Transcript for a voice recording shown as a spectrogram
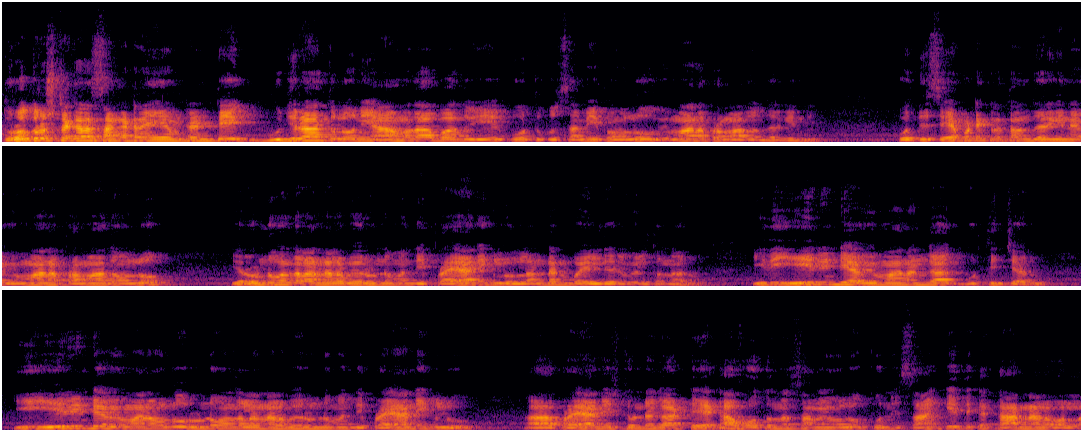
దురదృష్టకర సంఘటన ఏమిటంటే గుజరాత్లోని అహ్మదాబాదు ఎయిర్పోర్టుకు సమీపంలో విమాన ప్రమాదం జరిగింది. కొద్దిసేపటి క్రితం జరిగిన విమాన ప్రమాదంలో రెండు వందల నలభై రెండు మంది ప్రయాణికులు లండన్ బయలుదేరి వెళ్తున్నారు. ఇది ఎయిర్ ఇండియా విమానంగా గుర్తించారు. ఈ ఎయిర్ ఇండియా విమానంలో రెండు వందల నలభై రెండు మంది ప్రయాణికులు ప్రయాణిస్తుండగా టేకాఫ్ అవుతున్న సమయంలో కొన్ని సాంకేతిక కారణాల వల్ల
